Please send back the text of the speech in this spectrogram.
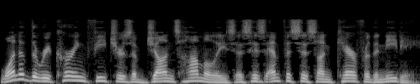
One of the recurring features of John's homilies is his emphasis on care for the needy.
